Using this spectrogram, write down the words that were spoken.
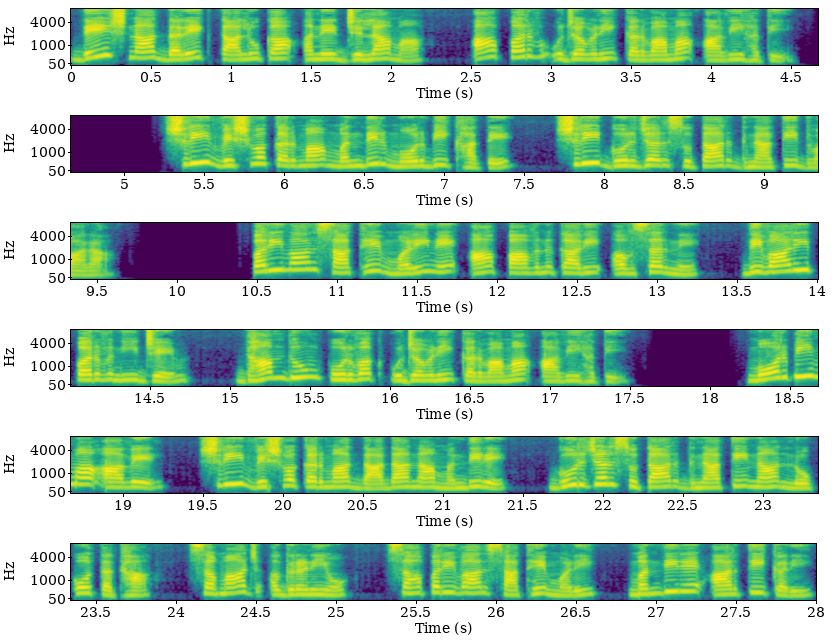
દેશના દરેક તાલુકા અને જિલ્લામાં આ પર્વ ઉજવણી કરવામાં આવી હતી. શ્રી વિશ્વકર્મા મંદિર મોરબી ખાતે શ્રી ગુર્જર સુતાર જ્ઞાતિ દ્વારા પરિવાર સાથે મળીને આ પાવનકારી અવસરને દિવાળી પર્વની જેમ ધામધૂમપૂર્વક ઉજવણી કરવામાં આવી હતી. મોરબીમાં આવેલ શ્રી વિશ્વકર્મા દાદાના મંદિરે ગુર્જર સુતાર જ્ઞાતિના લોકો તથા સમાજ અગ્રણીઓ સહપરિવાર સાથે મળી મંદિરે આરતી કરી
